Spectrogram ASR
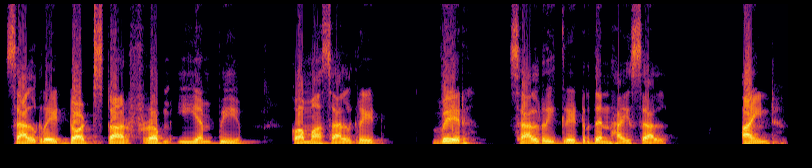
salgrade dot star from emp comma salgrade where salary greater than high sal and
